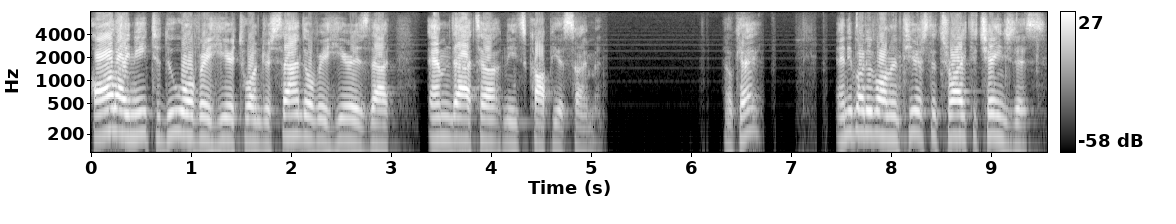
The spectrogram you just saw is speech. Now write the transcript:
All I need to do over here to understand over here is that mdata needs copy assignment. Okay? Anybody volunteers to try to change this?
